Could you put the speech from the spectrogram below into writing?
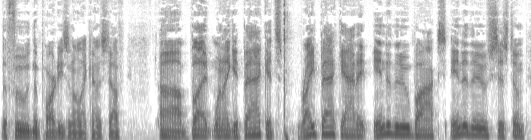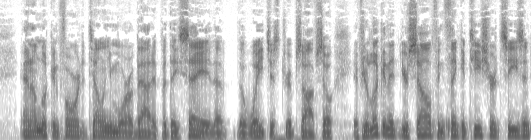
the food and the parties and all that kind of stuff. Uh, but when I get back, it's right back at it, into the new box, into the new system, and I'm looking forward to telling you more about it. But they say that the weight just drips off. So if you're looking at yourself and thinking t-shirt season,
